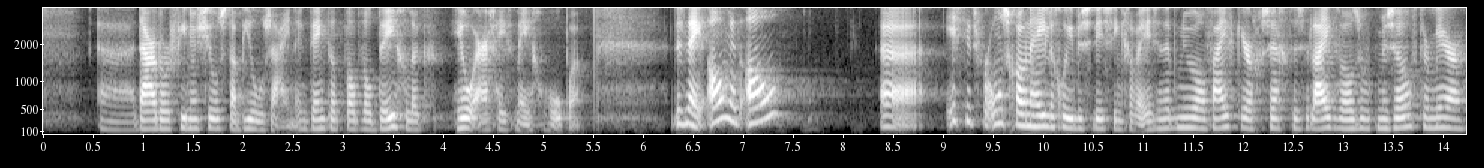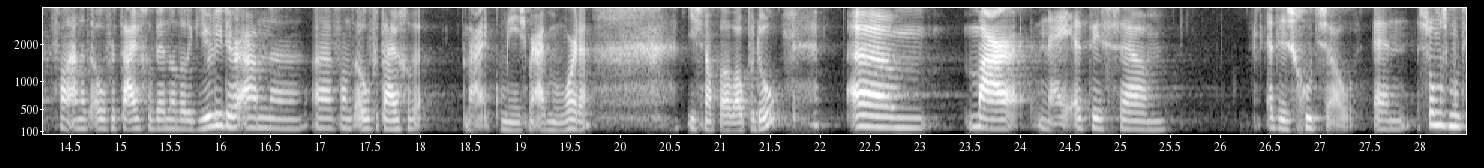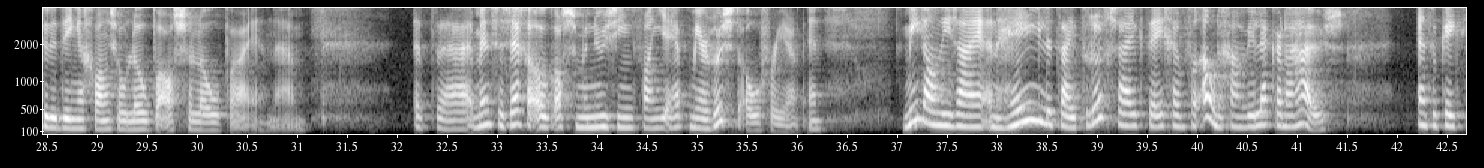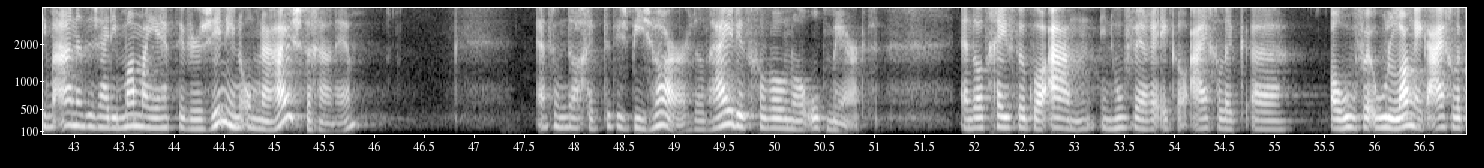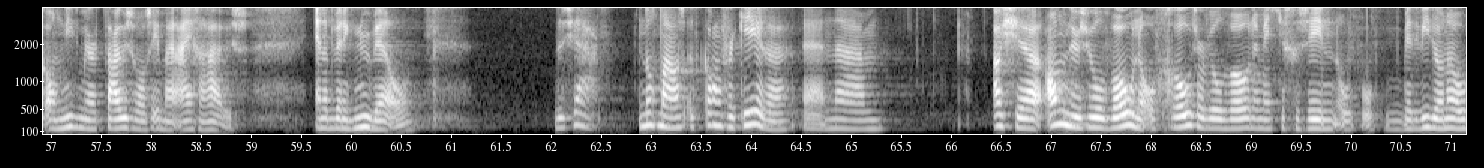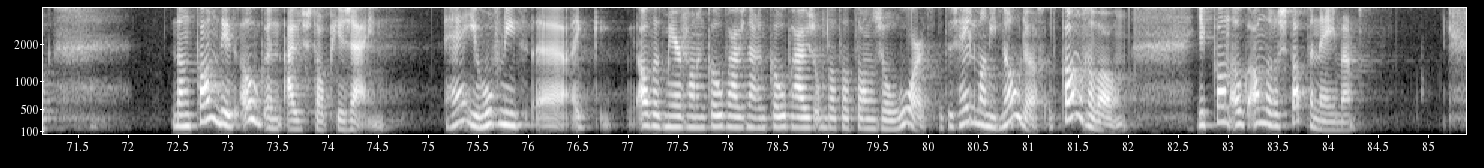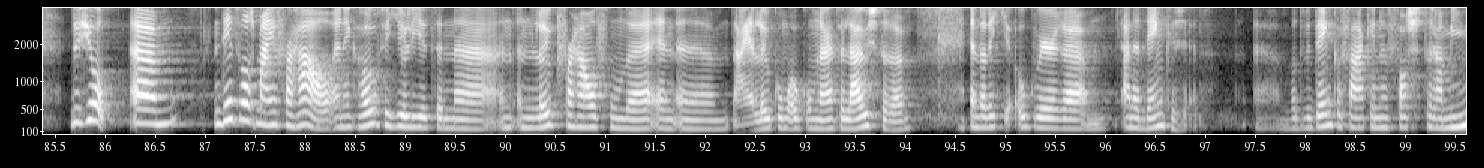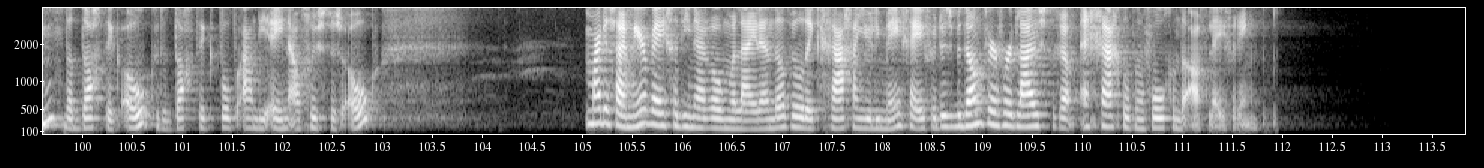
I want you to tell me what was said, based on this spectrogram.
uh, daardoor financieel stabiel zijn. Ik denk dat dat wel degelijk heel erg heeft meegeholpen. Dus nee, al met al uh, is dit voor ons gewoon een hele goede beslissing geweest. En dat heb ik nu al vijf keer gezegd. Dus het lijkt wel alsof ik mezelf er meer van aan het overtuigen ben dan dat ik jullie er aan uh, van het overtuigen ben. Nou, ik kom niet eens meer uit mijn woorden. Je snapt wel wat ik bedoel. Um, maar nee, het is, um, het is goed zo. En soms moeten de dingen gewoon zo lopen als ze lopen. En um, het, mensen zeggen ook als ze me nu zien van je hebt meer rust over je. En Milan die zei een hele tijd terug, zei ik tegen hem van, oh, dan gaan we weer lekker naar huis. En toen keek hij me aan en toen zei hij, mama, je hebt er weer zin in om naar huis te gaan, hè? En toen dacht ik, dit is bizar, dat hij dit gewoon al opmerkt. En dat geeft ook wel aan in hoeverre ik al eigenlijk, uh, al hoe, hoe lang ik eigenlijk al niet meer thuis was in mijn eigen huis. En dat ben ik nu wel. Dus ja, nogmaals, het kan verkeren. En uh, als je anders wilt wonen of groter wilt wonen met je gezin of, of met wie dan ook, dan kan dit ook een uitstapje zijn. Je hoeft niet uh, ik, altijd meer van een koophuis naar een koophuis omdat dat dan zo hoort. Dat is helemaal niet nodig. Het kan gewoon. Je kan ook andere stappen nemen. Dus joh, um, dit was mijn verhaal. En ik hoop dat jullie het een, uh, een, leuk verhaal vonden. En uh, nou ja, leuk om ook om naar te luisteren. En dat het je ook weer uh, aan het denken zet. want we denken vaak in een vast stramien. Dat dacht ik ook. Dat dacht ik tot aan die 1 augustus ook. Maar er zijn meer wegen die naar Rome leiden. En dat wilde ik graag aan jullie meegeven. Dus bedankt weer voor het luisteren. En graag tot een volgende aflevering.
